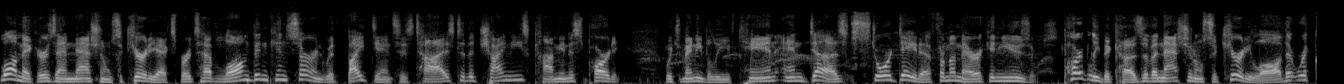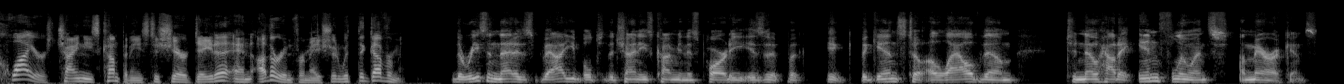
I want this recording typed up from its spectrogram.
Lawmakers and national security experts have long been concerned with ByteDance's ties to the Chinese Communist Party, which many believe can and does store data from American users, partly because of a national security law that requires Chinese companies to share data and other information with the government. The reason that is valuable to the Chinese Communist Party is it it begins to allow them to know how to influence Americans.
